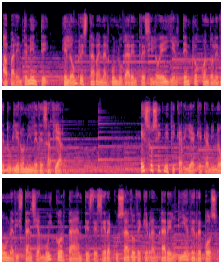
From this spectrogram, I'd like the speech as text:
Aparentemente, el hombre estaba en algún lugar entre Siloé y el templo cuando le detuvieron y le desafiaron. Eso significaría que caminó una distancia muy corta antes de ser acusado de quebrantar el día de reposo.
